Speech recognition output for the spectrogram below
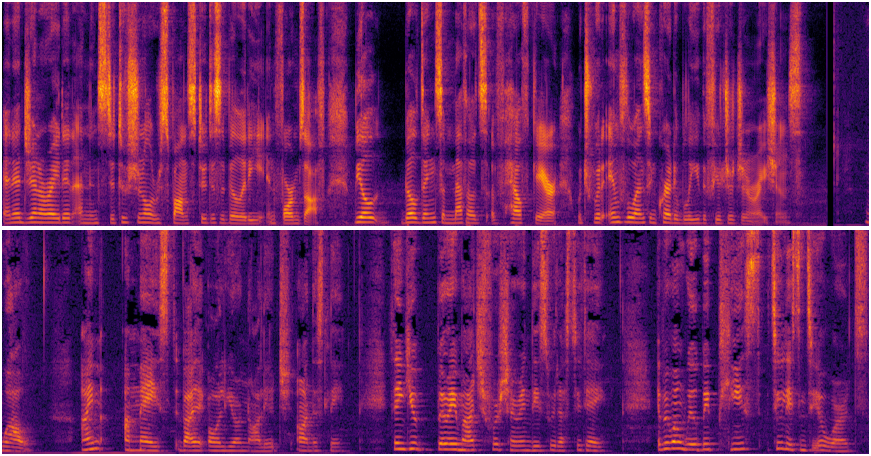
and it generated an institutional response to disability in forms of build, buildings and methods of healthcare, which would influence incredibly the future generations. Wow, I'm amazed by all your knowledge, honestly. Thank you very much for sharing this with us today. Everyone will be pleased to listen to your words.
